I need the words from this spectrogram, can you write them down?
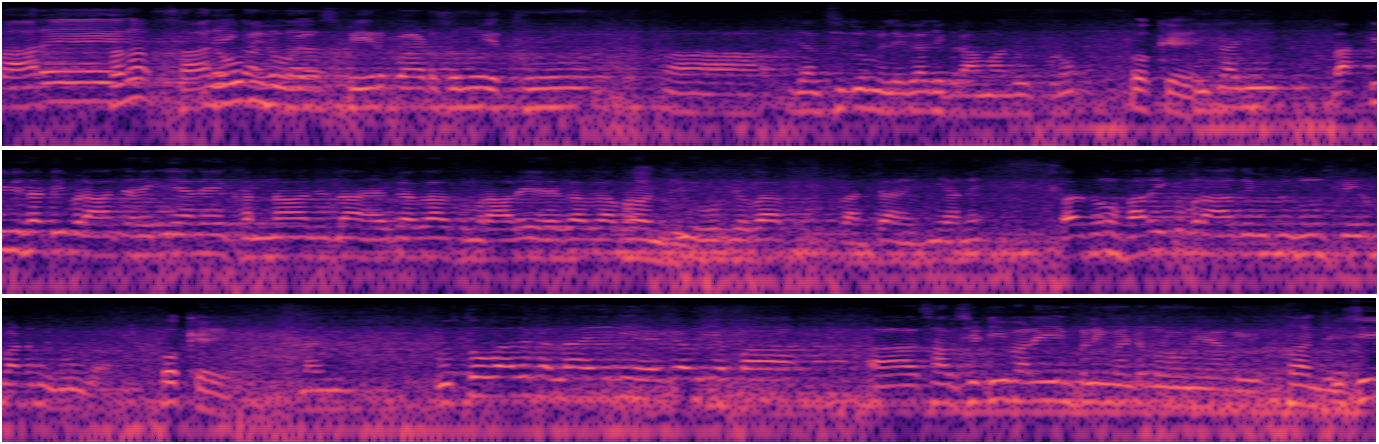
ਸਾਰੇ ਹਨਾ? ਸਾਰੇ ਜੋ ਵੀ ਹੋ ਗਿਆ। ਸਪੇਅਰ ਪਾਰਟ ਤੁਹਾਨੂੰ ਇੱਥੋਂ ਏਜੰਸੀ ਤੋਂ ਮਿਲੇਗਾ ਜਗਰਾਵਾਂ ਦੇ ਉੱਪਰੋਂ। ਓਕੇ ਠੀਕ ਆ ਜੀ? ਬਾਕੀ ਵੀ ਸਾਡੀ ਬ੍ਰਾਂਚ ਹੈਗੀਆਂ ਨੇ ਖੰਨਾ ਜਿੱਦਾਂ ਹੈਗਾਗਾ ਸਮਰਾਲੇ ਹੈਗਾਗਾ ਬਾਕੀ ਹਾਂਜੀ। ਵੀ ਹੋਰ ਜਗ੍ਹਾ ਬ੍ਰਾਂਚਾਂ ਹੈਗੀਆਂ ਨੇ। ਪਰ ਤੁਹਾਨੂੰ ਹਰ ਇੱਕ ਬ੍ਰਾਂਚ ਦੇ ਵਿੱਚ ਤੁਹਾਨੂੰ ਸਪੇਅਰ ਪਾਰਟ ਮਿਲੂਗਾ। ਓਕੇ ਨਾ ਜੀ ਉਸ ਤੋਂ ਬਾਅਦ ਗੱਲਾਂ ਇਹ ਨਹੀਂ ਹੈਗਾ ਵੀ ਆਪਾਂ ਸਬਸਿਡੀ ਵਾਲੇ ਇੰਪਲੀਮੈਂਟ ਬਣਾਉਣੇ ਆਗੇ। ਤੁਸੀਂ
